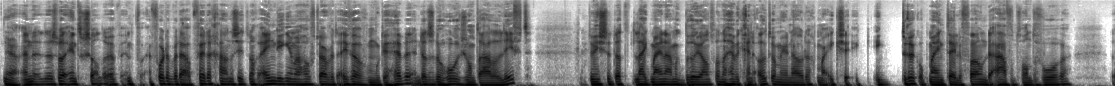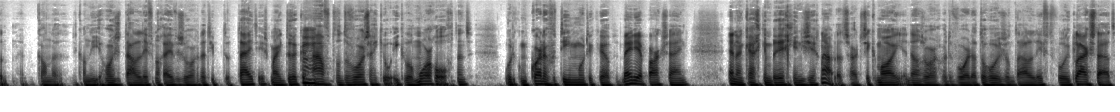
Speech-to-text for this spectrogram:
Ja, en dat is wel interessant. En voordat we daarop verder gaan, er zit nog één ding in mijn hoofd waar we het even over moeten hebben. En dat is de horizontale lift. Tenminste, dat lijkt mij namelijk briljant, want dan heb ik geen auto meer nodig. Maar ik, ik, ik druk op mijn telefoon de avond van tevoren. Dan kan, de, kan die horizontale lift nog even zorgen dat hij op tijd is. Maar ik druk een mhm. avond van tevoren, zeg ik, joh, ik wil morgenochtend, moet ik om kwart over tien moet ik op het Mediapark zijn. En dan krijg ik een berichtje en die zegt, nou, dat is hartstikke mooi. En dan zorgen we ervoor dat de horizontale lift voor u klaar staat.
